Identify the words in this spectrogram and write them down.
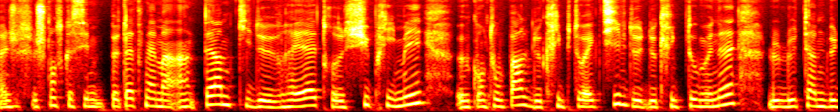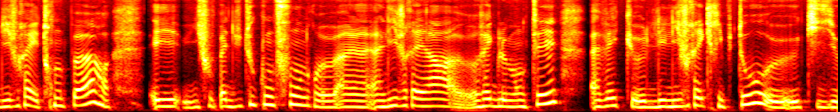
je, pense que c'est peut-être même un, terme qui devrait être supprimé euh, quand on parle de cryptoactifs, de, de crypto-monnaie. Le, terme de livret est trompeur et il ne faut pas du tout confondre euh, un, livret A euh, réglementé avec euh, les livrets crypto qui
